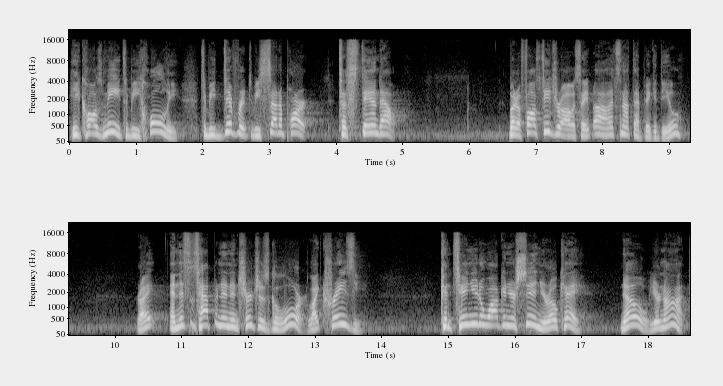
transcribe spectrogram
He calls me to be holy, to be different, to be set apart, to stand out. But a false teacher always say, Oh, it's not that big a deal, right? And this is happening in churches galore, like crazy. Continue to walk in your sin, you're okay. No, you're not.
